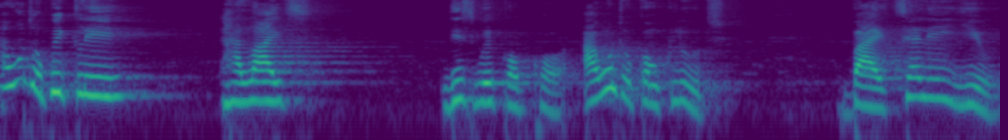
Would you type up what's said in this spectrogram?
I want to quickly highlight this wake up call. I want to conclude by telling you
